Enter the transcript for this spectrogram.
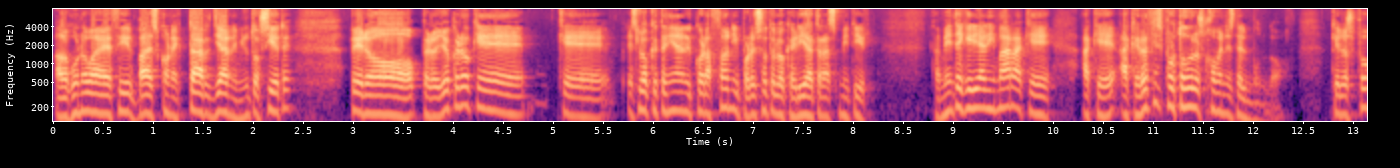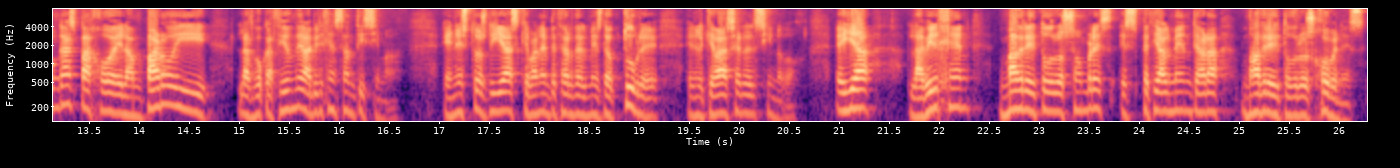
Alguno va a decir, va a desconectar ya en el minuto 7, pero, pero yo creo que, que es lo que tenía en el corazón y por eso te lo quería transmitir. También te quería animar a que, a que, a que reces por todos los jóvenes del mundo, que los pongas bajo el amparo y la advocación de la Virgen Santísima, en estos días que van a empezar del mes de octubre, en el que va a ser el sínodo. Ella, la Virgen, Madre de todos los hombres, especialmente ahora Madre de todos los jóvenes.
